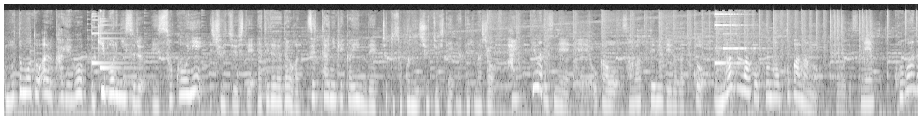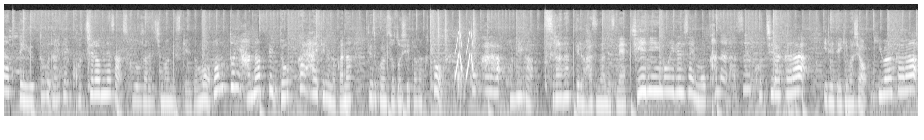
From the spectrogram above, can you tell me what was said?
もともとある影を浮き彫りにする。えそこに集中してやっていただいた方が絶対に結果いいのでちょっとそこに集中してやっていきましょう。はい。ではですね、えお顔触ってみていただくとまずはここの小鼻のところですね。小鼻っていうと大体こちらを皆さん想像されてしまうんですけれども本当に鼻ってどっから生えてるのかなっていうところに想像していただくとここから骨が連なってるはずなんですね。シェーディングを入れる際も必ずこちらから入れていきましょう。際から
